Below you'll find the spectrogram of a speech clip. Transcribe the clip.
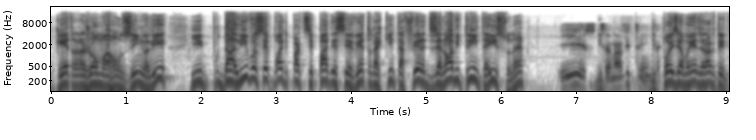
que entra na João Marronzinho ali, e dali você pode participar desse evento na quinta-feira, 19h30, é isso, né? Isso, 19h30. Depois de amanhã, 19h30.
